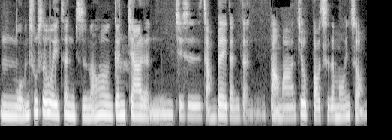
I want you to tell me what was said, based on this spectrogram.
嗯，我们出社会一阵子，然后跟家人、其实长辈等等爸妈就保持的某一种，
